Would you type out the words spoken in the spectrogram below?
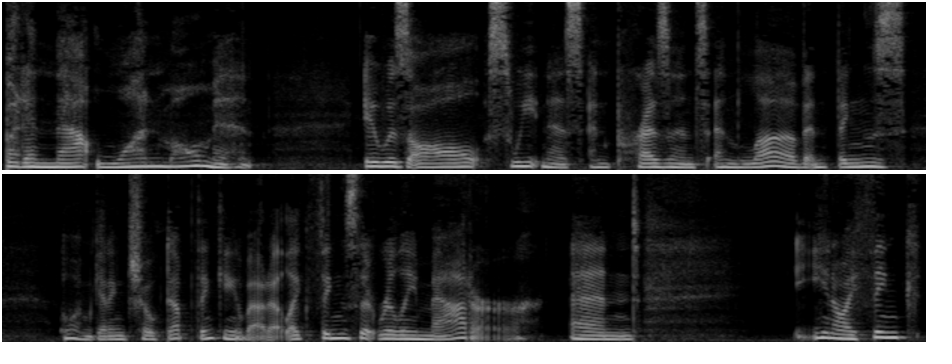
but in that one moment, it was all sweetness and presence and love and things oh, I'm getting choked up thinking about it, like things that really matter. And, you know, I think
